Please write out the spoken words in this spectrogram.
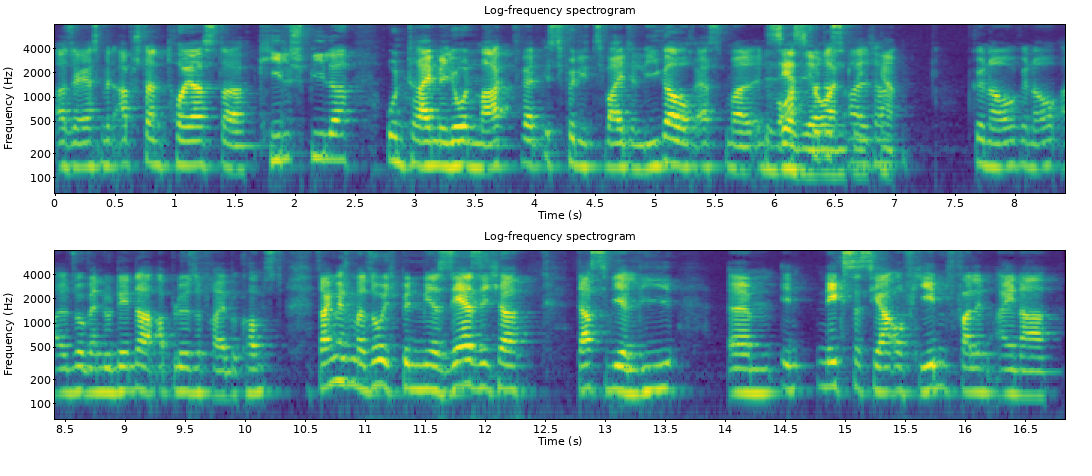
also er ist mit Abstand teuerster Kiel-Spieler und 3 Millionen Marktwert ist für die zweite Liga auch erstmal ein sehr, sehr für das Alter. Ja. Genau, genau. Also wenn du den da ablösefrei bekommst, sagen wir es mal so, ich bin mir sehr sicher, dass wir Lee ähm, in, nächstes Jahr auf jeden Fall in einer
